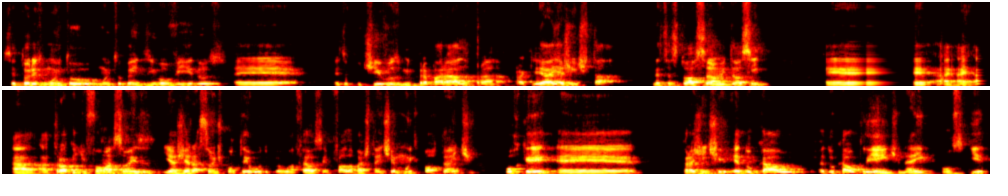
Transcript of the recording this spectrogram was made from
setores muito, muito bem desenvolvidos, é, executivos muito preparados para criar e a gente está nessa situação. Então, assim, é, é, a, a, a, troca de informações e a geração de conteúdo, que o Rafael sempre fala bastante, é muito importante, porque é, para a gente educar o, educar o cliente, né, e conseguir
